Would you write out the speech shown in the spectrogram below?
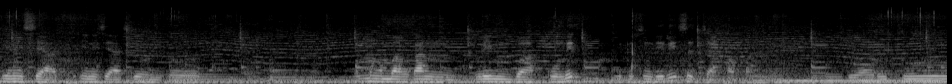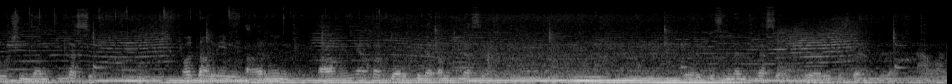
inisiasi inisiasi untuk mengembangkan limbah kulit itu sendiri sejak kapan? 2019 ya. Oh tahun ini. Tahun ini. Tahun ini atau 2018 ya. 2019 ya? 2019 awal.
